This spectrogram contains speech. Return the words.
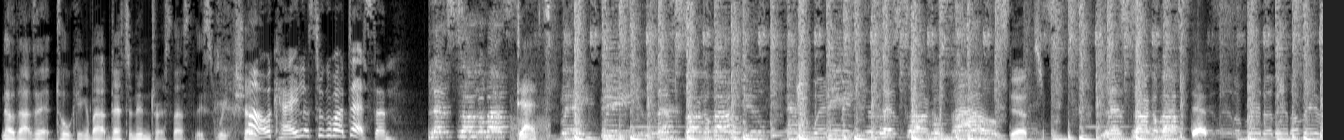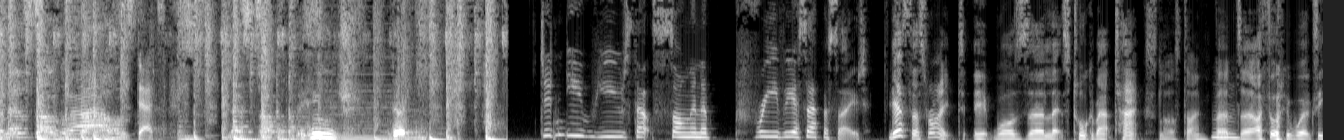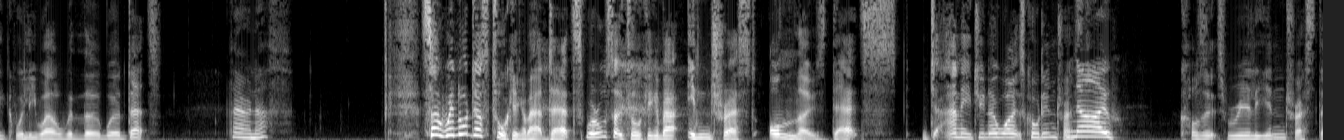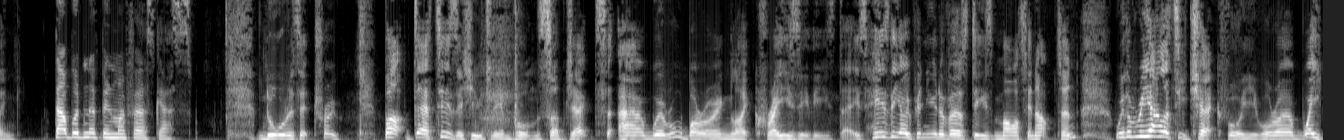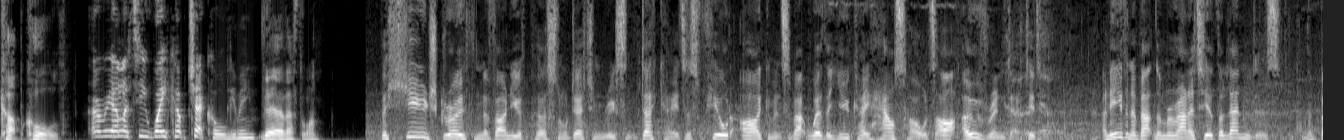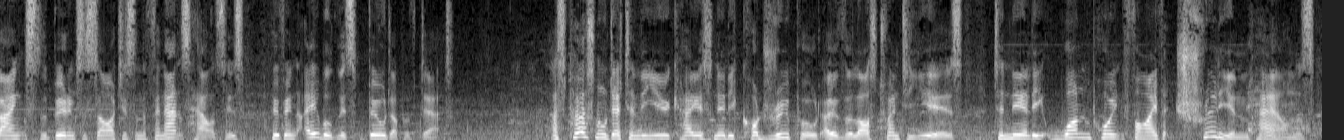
No, that's it. Talking about debt and interest. That's this week's show. Oh, okay. Let's talk about debts then. Let's talk about debts. Baby. Let's talk about you and you and me. Let's talk about debts. Huge debts. Didn't you use that song in a previous episode? Yes, that's right. It was uh, Let's Talk About Tax last time, but uh, I thought it works equally well with the word debts. Fair enough. So we're not just talking about debts, we're also talking about interest on those debts. Annie, do you know why it's called interest? No, Because it's really interesting. That wouldn't have been my first guess. nor is it true. But debt is a hugely important subject, and we're all borrowing like crazy these days. Here's the Open University's Martin Upton with a reality check for you, or a wake up call. A reality wake up check call, you mean? Yeah, that's the one. The huge growth in the value of personal debt in recent decades has fueled arguments about whether UK households are over indebted and even about the morality of the lenders, the banks, the building societies, and the finance houses who've enabled this build up of debt. As personal debt in the UK has nearly quadrupled over the last 20 years to nearly 1.5 trillion pounds,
